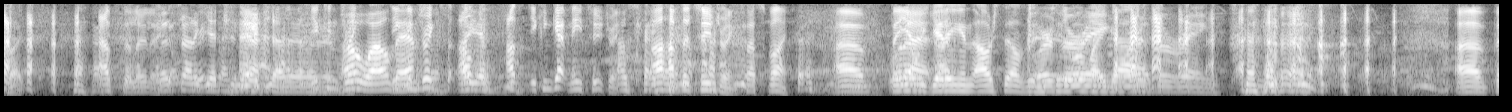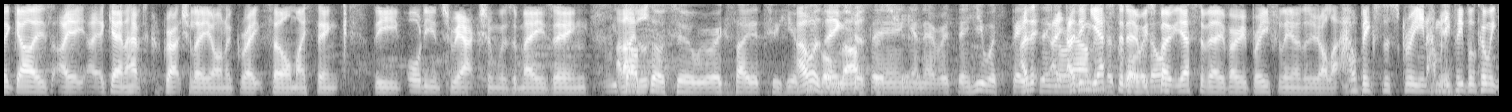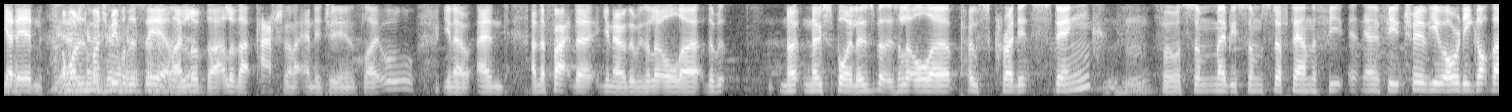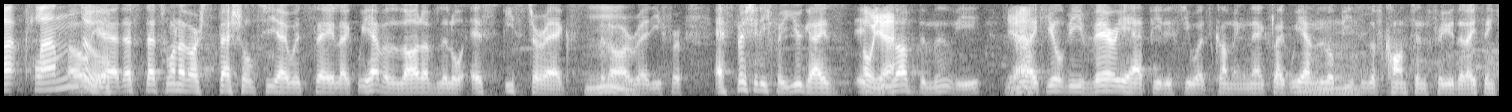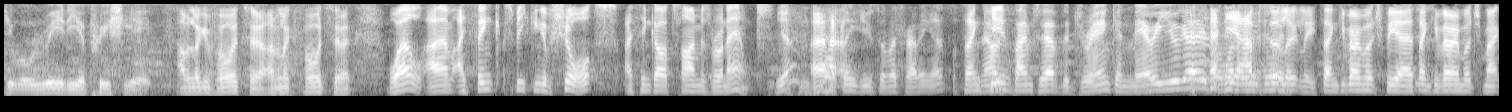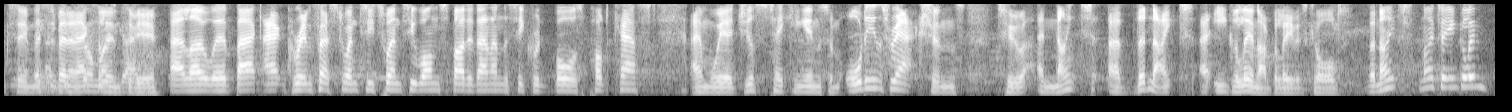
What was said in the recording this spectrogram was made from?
Absolutely. let's try to get to know each other You can drink. Oh, well, you then. can drink. s- I I'll, guess. I'll, you can get me two drinks. Okay. I'll have the two drinks. That's fine. Um, but What yeah, are we getting in ourselves into? Where's the oh ring? my god. Where's the ring? Uh, but guys, I, I again I have to congratulate you on a great film. I think the audience reaction was amazing. We and I, thought so too. We were excited to hear I people was anxious laughing and everything. He was I, pacing thi- I- around. I think yesterday we spoke yesterday very briefly, and you're like, "How big's the screen? How many people can we get in? I want as much people to see it." And I love that. I love that passion and that energy. And it's like, oh, you know, and and the fact that you know there was a little uh, there was. No, no spoilers, but there's a little uh, post-credit sting Mm-hmm. for some maybe some stuff down the fu- uh, future. Have you already got that planned? Oh or- yeah, that's that's one of our specialty. I would say, like we have a lot of little es- Easter eggs that are ready for, especially for you guys. If Mm. Oh, yeah. you love the movie, Yeah. like you'll be very happy to see what's coming next. Like we have little Mm. pieces of content for you that I think you will really appreciate. I'm looking forward to it. I'm looking forward to it. Well, um, I think speaking of shorts, I think our time has run out. Yeah. well, thank you so much for having us. Thank now you. it's time to have the drink and marry you guys. yeah, are doing? absolutely. Thank you very much, Pierre. Thank you very much, Maxime. This has been you an so much, excellent guys. interview. Hello, we're back at Grimmfest 2021, Spider Dan and the Secret Bores podcast, and we're just taking in some audience reactions to a night, uh, the night at Eagle Inn, I believe it's called. The night, night at Eagle Inn.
